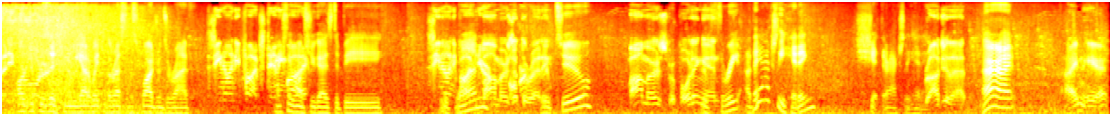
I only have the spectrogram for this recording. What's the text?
Ready for Hold your position. We gotta wait till the rest of the squadrons arrive. Z95 standing Actually, by. want you guys to be Group Z95 one. Bombers at the ready. group two, Bombers reporting group in. three. Are they actually hitting? Shit, they're actually hitting. Roger that. right, I'm here.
